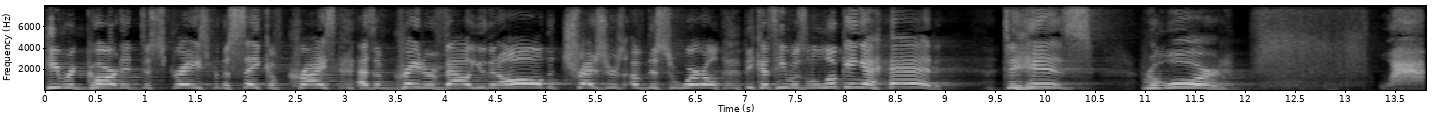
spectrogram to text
He regarded disgrace for the sake of Christ as of greater value than all the treasures of this world because he was looking ahead to his reward. Wow.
